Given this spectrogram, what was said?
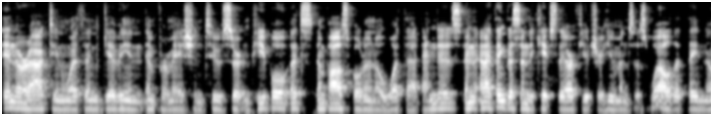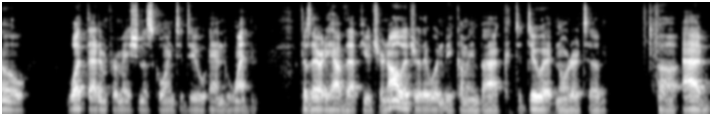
interacting with and giving information to certain people. It's impossible to know what that end is. And, and I think this indicates they are future humans as well, that they know what that information is going to do and when, because they already have that future knowledge or they wouldn't be coming back to do it in order to uh, add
